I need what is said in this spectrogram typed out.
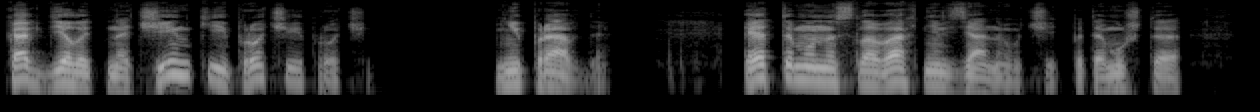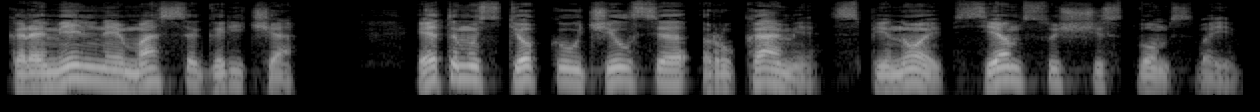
как делать начинки и прочее, прочее. Неправда. Этому на словах нельзя научить, потому что карамельная масса горяча, Этому Степка учился руками, спиной, всем существом своим.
